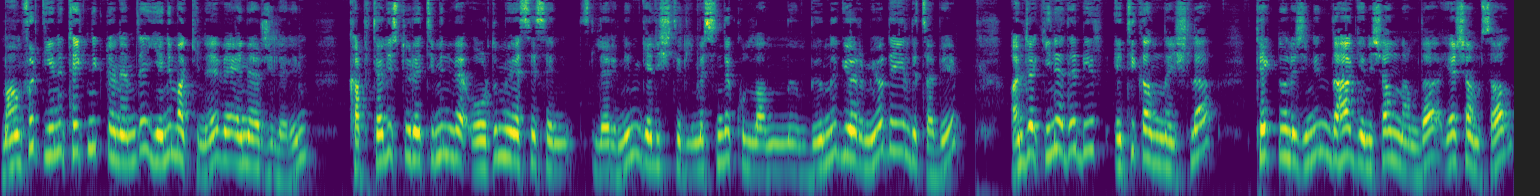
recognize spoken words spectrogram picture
Manford yeni teknik dönemde yeni makine ve enerjilerin kapitalist üretimin ve ordu müesseselerinin geliştirilmesinde kullanıldığını görmüyor değildi tabi. Ancak yine de bir etik anlayışla teknolojinin daha geniş anlamda yaşamsal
